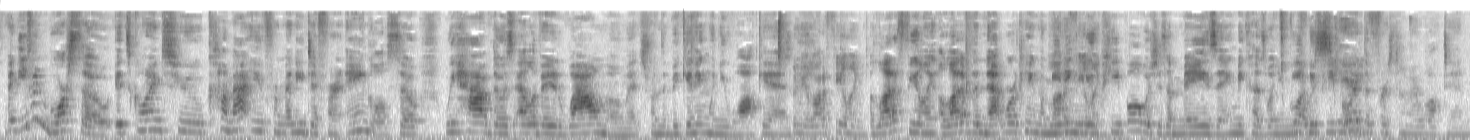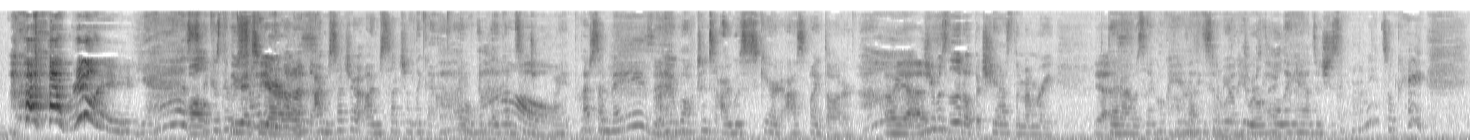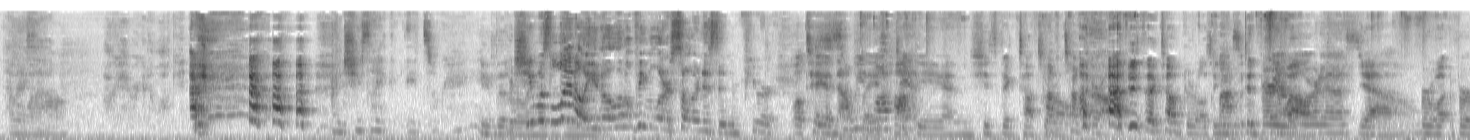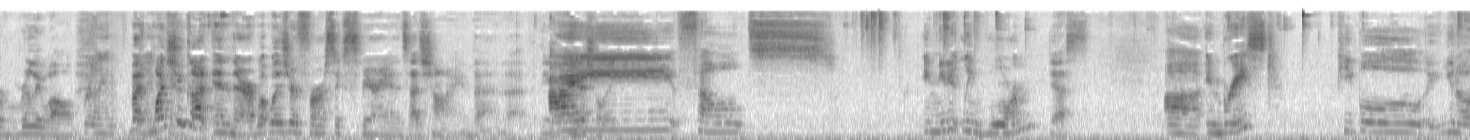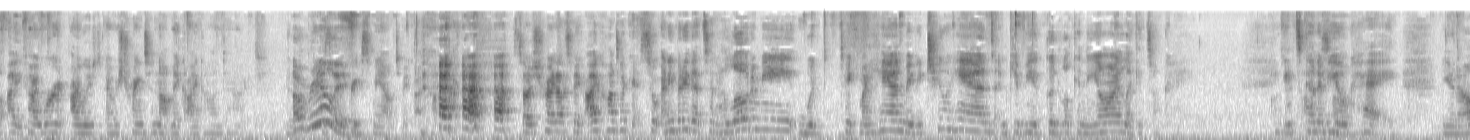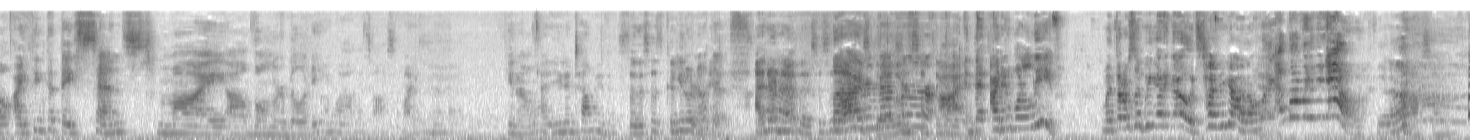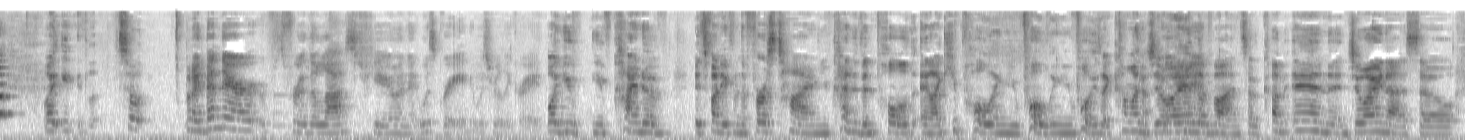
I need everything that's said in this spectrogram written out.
But even more so, it's going to come at you from many different angles. So we have those elevated wow moments from the beginning when you walk in. It's gonna be a lot of feeling. A lot of feeling, a lot of the networking when meeting new people, which is amazing because when you meet Oh, I new was people, scared the first time I walked in. really? Yes, Well, because there you were get so many people. I'm, I'm such a, I'm such a like, a, I, Oh, like I'm such a oh, wow. quiet That's amazing. And I walked into, I was scared. Ask my daughter. Oh, yeah. She was little, but she has the memory. Yes. That I was like, okay, Oh, everything's gonna be okay. We were holding hands, and she's like, mommy, it's okay. And Oh I said, wow. okay, we're gonna walk in. And she's like, it's okay. But she was have to do little, you know, little people are so innocent and pure. well, Taya now So we plays walked in- hockey, and she's a big tough girl. Tough, tough girl. she's a tough girl. So you did very well. artist, you yeah, know. for what for really well. Brilliant. But brilliant once kid. you got in there, what was your first experience at Shine then? uh, You know, initially. I felt immediately warm, Yes. uh, embraced. People, you know, I, if I weren't, I was, I was trying to not make eye contact. You know, Oh, really? It freaks me out to make eye contact. so I was trying not to make eye contact. So anybody that said hello to me would take my hand, maybe two hands, and give me a good look in the eye, like it's okay. it's gonna be okay. You know, I think that they sensed my uh, vulnerability. Oh wow, that's awesome. I didn't know that. You know, Uh, You didn't tell me this, so this is good. you don't know me. this. I don't know this. This is but I good. I learn remember I, that I didn't want to leave. My daughter was like, "We gotta go. It's time to go." And I'm like, "I'm not ready to go." You know. Awesome. Well, it, it- so But I've been there for the last few, and it was great. It was really great. well, you you've kind of. It's funny from the first time you've kind of been pulled, and I keep pulling you, pulling you, pulling. He's like, come on, Yeah, join the fun. So come in and join us. So.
